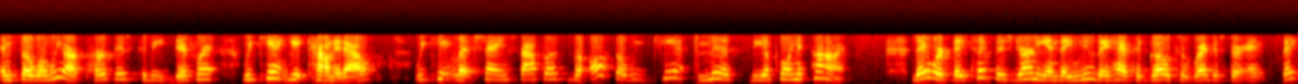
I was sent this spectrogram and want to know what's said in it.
And so when we are purposed to be different, we can't get counted out. We can't let shame stop us, but also we can't miss the appointed time. They were they took this journey and they knew they had to go to register and they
